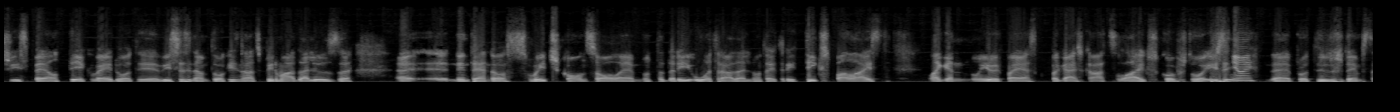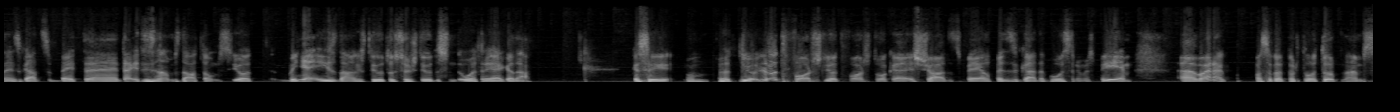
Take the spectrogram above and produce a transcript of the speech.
šī spēle tiek veidota. Visi zinām to, ka iznāca pirmā daļa uz uh, Nintendo Switch konsolēm, nu tad arī otrā daļa noteikti arī tiks palaista Lai gan nu, jau ir pagājis, pagājis kāds laiks, kopš to izziņoja, e, proti, 2019. gads, bet e, tagad ir zināms datums, jo viņa iznāks 2022. gadā kas ir nu, ļoti, forši. Ļoti forši to, ka šāda spēle pēc gada būs arī mums pieejama. Vairāk pasakot par to, turpinājums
